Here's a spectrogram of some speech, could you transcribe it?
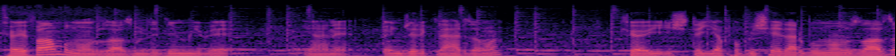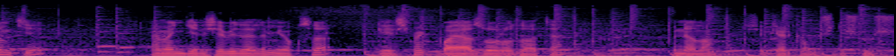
Köy falan bulmamız lazım dediğim gibi. Yani öncelikle her zaman köy işte yapı bir şeyler bulmamız lazım ki hemen gelişebilelim yoksa gelişmek bayağı zor o zaten. Bu ne lan? Şeker kamışı düşmüş.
